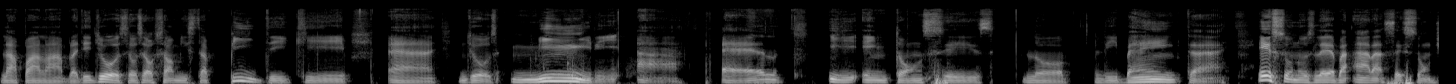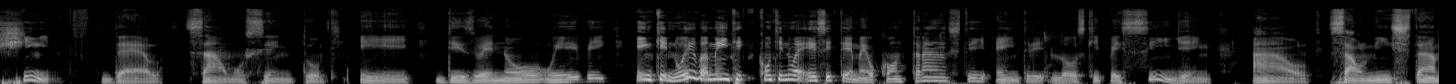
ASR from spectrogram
la palavra de Deus. O salmista pede que uh, Deus mire a él e então lo liberta. Isso nos leva à sessão Shin del Salmo 119, em que novamente continua esse tema, é o contraste entre os que perseguem ao salmista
